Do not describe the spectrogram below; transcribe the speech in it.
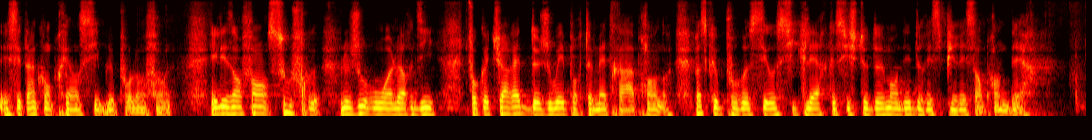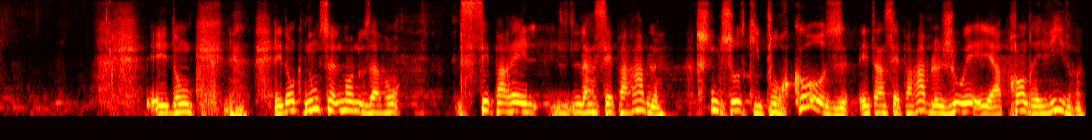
Et c'est incompréhensible pour l'enfant. Et les enfants souffrent le jour où on leur dit faut que tu arrêtes de jouer pour te mettre à apprendre. Parce que pour eux, c'est aussi clair que si je te demandais de respirer sans prendre d'air. Et donc, et donc, non seulement nous avons séparé l'inséparable, une chose qui pour cause est inséparable, jouer et apprendre et vivre.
